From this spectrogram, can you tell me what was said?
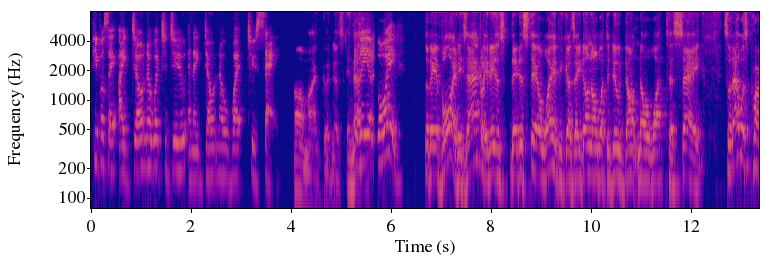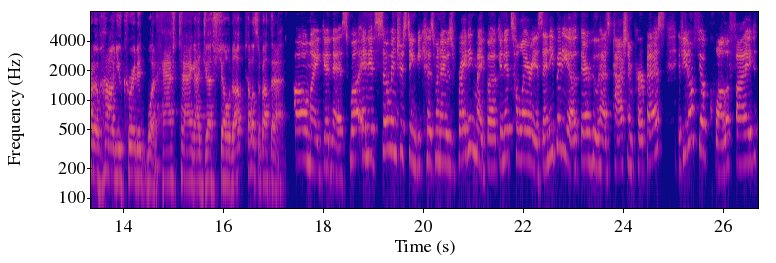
people say, I don't know what to do and I don't know what to say. Oh my goodness. And so they avoid. So they avoid, exactly. They just they just stay away because they don't know what to do, don't know what to say. So that was part of how you created what hashtag I just showed up. Tell us about that. Oh my goodness. Well, and it's so interesting because when I was writing my book, and it's hilarious, anybody out there who has passion and purpose, if you don't feel qualified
